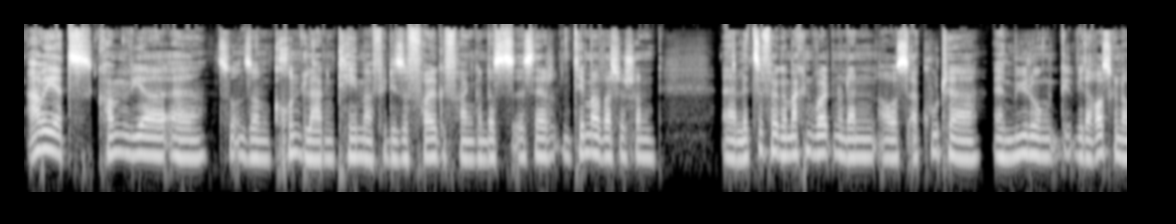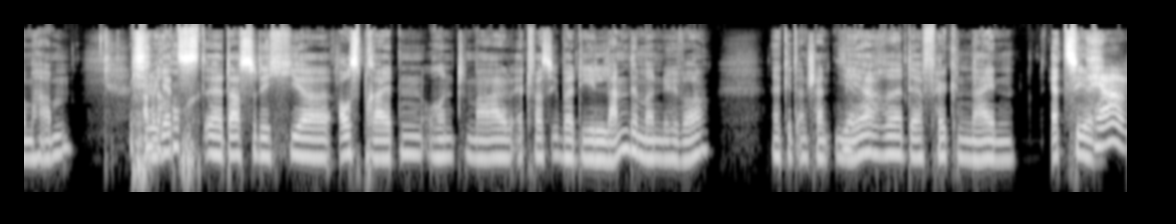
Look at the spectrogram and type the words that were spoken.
Aber jetzt kommen wir äh, zu unserem Grundlagenthema für diese Folge, Frank. Und das ist ja ein Thema, was wir schon äh, letzte Folge machen wollten und dann aus akuter Ermüdung wieder rausgenommen haben. Aber Genau. jetzt äh, darfst du dich hier ausbreiten und mal etwas über die Landemanöver, äh, geht anscheinend Ja. mehrere der Falcon 9 erzählen. Ja,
